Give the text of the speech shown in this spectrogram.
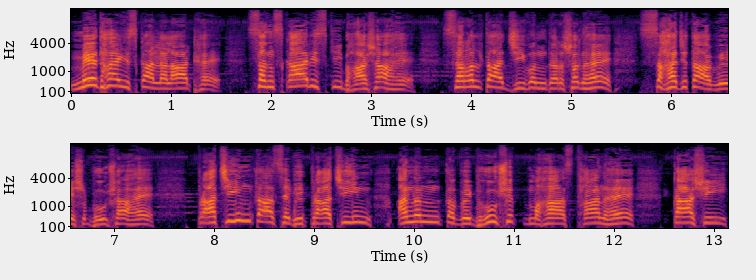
मेधा इसका ललाट है, संस्कार इसकी भाषा है, सरलता जीवन दर्शन है, सहजता वेशभूषा है, प्राचीनता से भी प्राचीन, अनंत विभूषित महास्थान है। काशी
